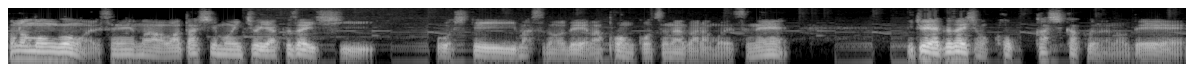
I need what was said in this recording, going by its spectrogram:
この文言はですね、まあ私も一応薬剤師をしていますので、まあポンコツながらもですね、一応薬剤師も国家資格なので、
